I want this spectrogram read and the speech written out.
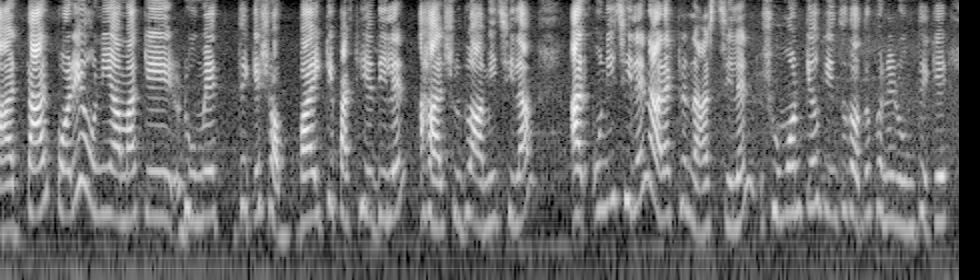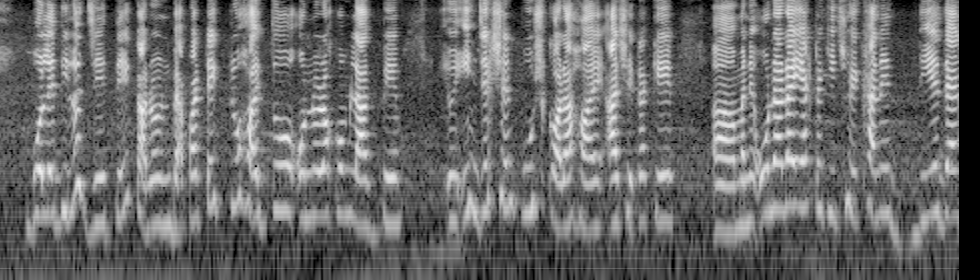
আর তারপরে উনি আমাকে রুমে থেকে সবাইকে পাঠিয়ে দিলেন। আর শুধু আমি ছিলাম। আর উনি ছিলেন আর একটা নার্স ছিলেন। সুমনকেও কিন্তু ততক্ষণে রুম থেকে বলে দিল যেতে, কারণ ব্যাপারটা একটু হয়তো অন্যরকম লাগবে। ইঞ্জেকশন পুশ করা হয় আর সেটাকে মানে ওনারাই একটা কিছু এখানে দিয়ে দেন,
